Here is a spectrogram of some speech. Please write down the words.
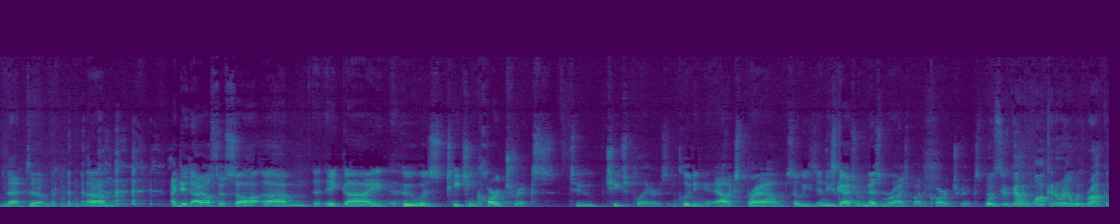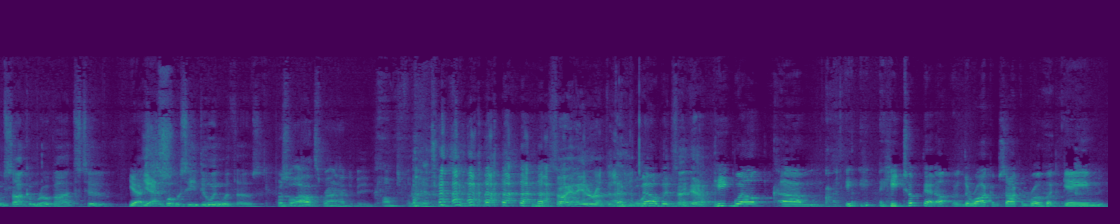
that. Uh, um, I did. I also saw um, a guy who was teaching card tricks to Chiefs players, including Alex Brown. So he's and these guys were mesmerized by the card tricks. But Was there a guy walking around with Rock'em Sock'em robots too? Yes, Yes. What was he doing with those? First of all, Alex Brown had to be pumped for the attention. Sorry, I interrupted that point. No, but That's, uh, yeah. he well um, he, he he took that up, the Rock'em Sock'em Robot game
